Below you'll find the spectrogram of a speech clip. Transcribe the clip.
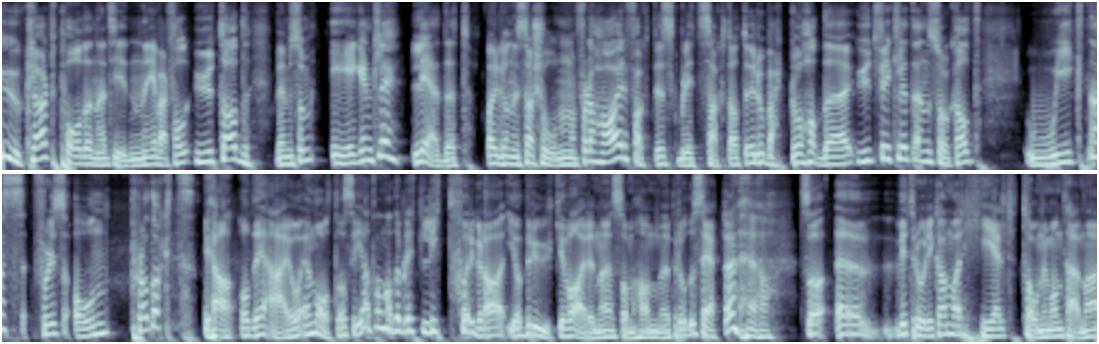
uklart på denne tiden, i hvert fall utad, hvem som egentlig ledet organisasjonen. For det har faktisk blitt sagt at Roberto hadde utviklet en såkalt weakness for his own product. Ja, og det er jo en måte å si at han hadde blitt litt for glad i å bruke varene som han produserte. Ja. Så eh, vi tror ikke han var helt Tony Montana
